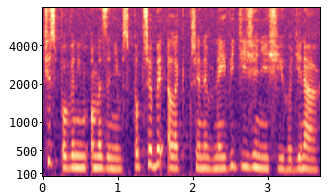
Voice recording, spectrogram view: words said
či s povinným omezením spotřeby elektřiny v nejvytíženějších hodinách.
